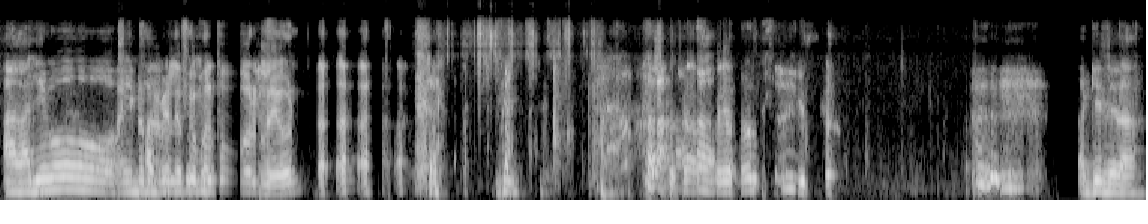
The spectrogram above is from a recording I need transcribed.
A Gallego. en yo también le fue mal por León. Peor. ¿A quién será?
